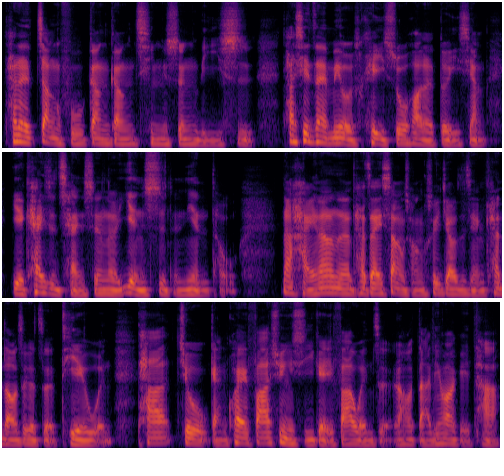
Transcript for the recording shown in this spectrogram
她的丈夫刚刚轻生离世，她现在没有可以说话的对象，也开始产生了厌世的念头。”那海拉呢？她在上床睡觉之前看到这个者贴文，她就赶快发讯息给发文者，然后打电话给他。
